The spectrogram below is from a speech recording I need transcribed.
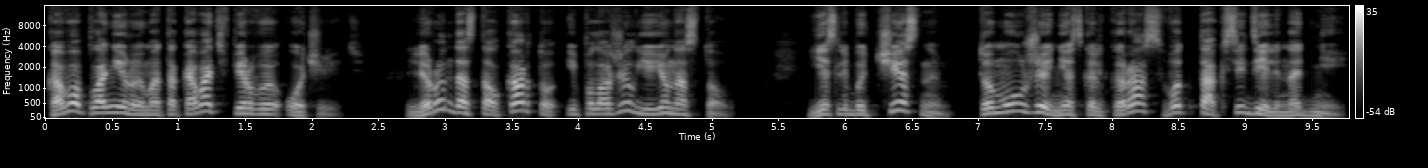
Кого планируем атаковать в первую очередь? Лерон достал карту и положил ее на стол. Если быть честным, то мы уже несколько раз вот так сидели над ней,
